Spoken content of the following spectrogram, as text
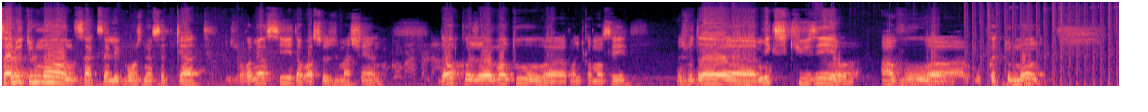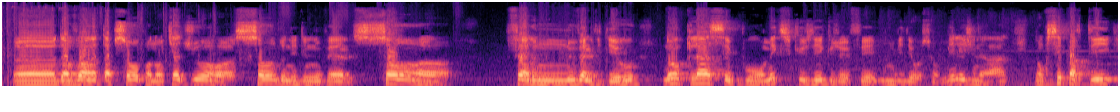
Salut tout le monde, c'est Axel Éponge 974. Je vous remercie d'avoir suivi ma chaîne. Donc, avant tout, euh, avant de commencer, je voudrais euh, m'excuser euh, à vous, auprès de tout le monde, d'avoir été absent pendant 4 jours sans donner de nouvelles, sans faire une nouvelle vidéo. Donc là, c'est pour m'excuser que j'ai fait une vidéo sur Mêlée Générale. Donc c'est parti.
